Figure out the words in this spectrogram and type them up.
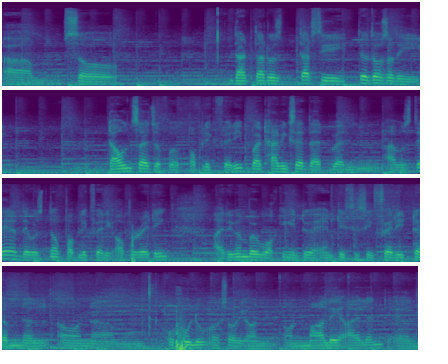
Um, so that that was that's the those are the downsides of a public ferry but having said that when i was there there was no public ferry operating. I remember walking into a mtcc ferry terminal on um, Uhulu, uh, sorry on on male island and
